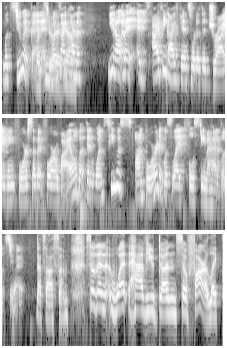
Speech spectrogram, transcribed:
let's do it then. Let's and once it, I yeah. kind of, you know, and it, it's, I think I've been sort of the driving force of it for a while, but then once he was on board, it was like full steam ahead, let's do it. That's awesome. So then what have you done so far? Like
